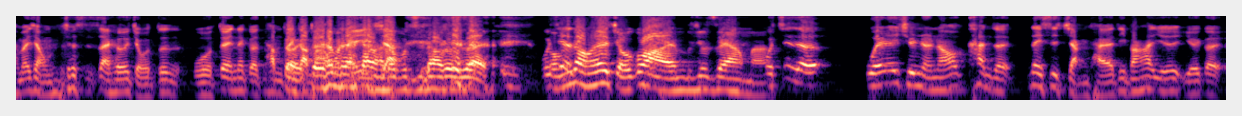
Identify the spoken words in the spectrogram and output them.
坦白讲，我们就是在喝酒，真我对那个他们在干嘛，对他们在干嘛都不知道，对不对？我记得那种喝酒挂人不就这样吗？我记得。围了一群人，然后看着类似讲台的地方，它有有一个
